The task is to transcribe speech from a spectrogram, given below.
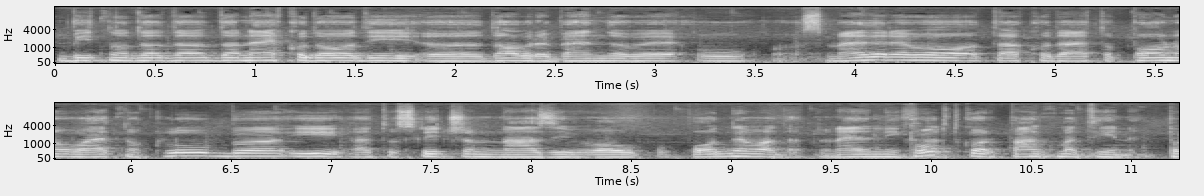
Bitno da, da, da neko dovodi e, dobre bendove u Smederevo, tako da eto, ponovo etno klub i eto, sličan naziv ovog popodneva, dakle, nedeljni hardcore punk matine. Po,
